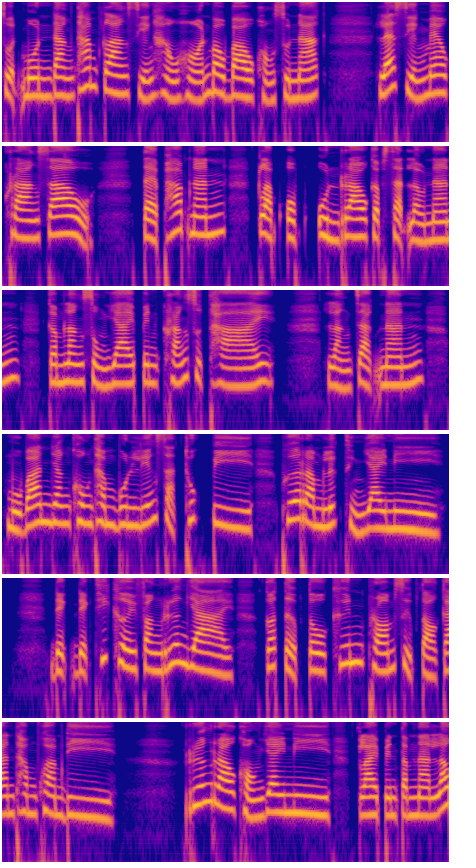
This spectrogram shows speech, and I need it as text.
สวดมนต์ดังท่ามกลางเสียงเห่าหอนเบาๆของสุนัข และเสียงแมวครางเศร้า แต่ภาพนั้นกลับอบอุ่นราวกับสัตว์เหล่านั้นกำลังส่งยายเป็นครั้งสุดท้าย หลังจากนั้นหมู่บ้านยังคงทำบุญเลี้ยงสัตว์ทุกปี เพื่อรำลึกถึงยายนี เด็กๆที่เคยฟังเรื่องยาย ก็เติบโตขึ้นพร้อมสืบต่อการทำความดี เรื่องราวของยายนีกลายเป็นตำนานเล่า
